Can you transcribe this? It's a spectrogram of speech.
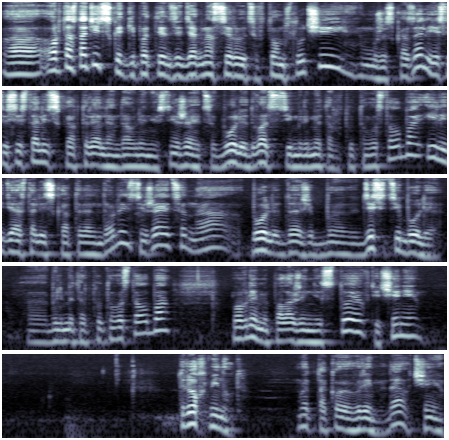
ортостатическая гипотензия диагностируется в том случае, мы уже сказали, если систолическое артериальное давление снижается более 20 мм ртутного столба или диастолическое артериальное давление снижается на более, даже 10 и более э, мм ртутного столба во время положения стоя в течение трех минут вот такое время, да, в течение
